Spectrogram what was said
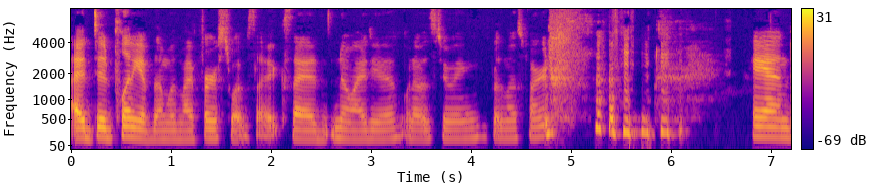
I did plenty of them with my first website because I had no idea what I was doing for the most part. and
